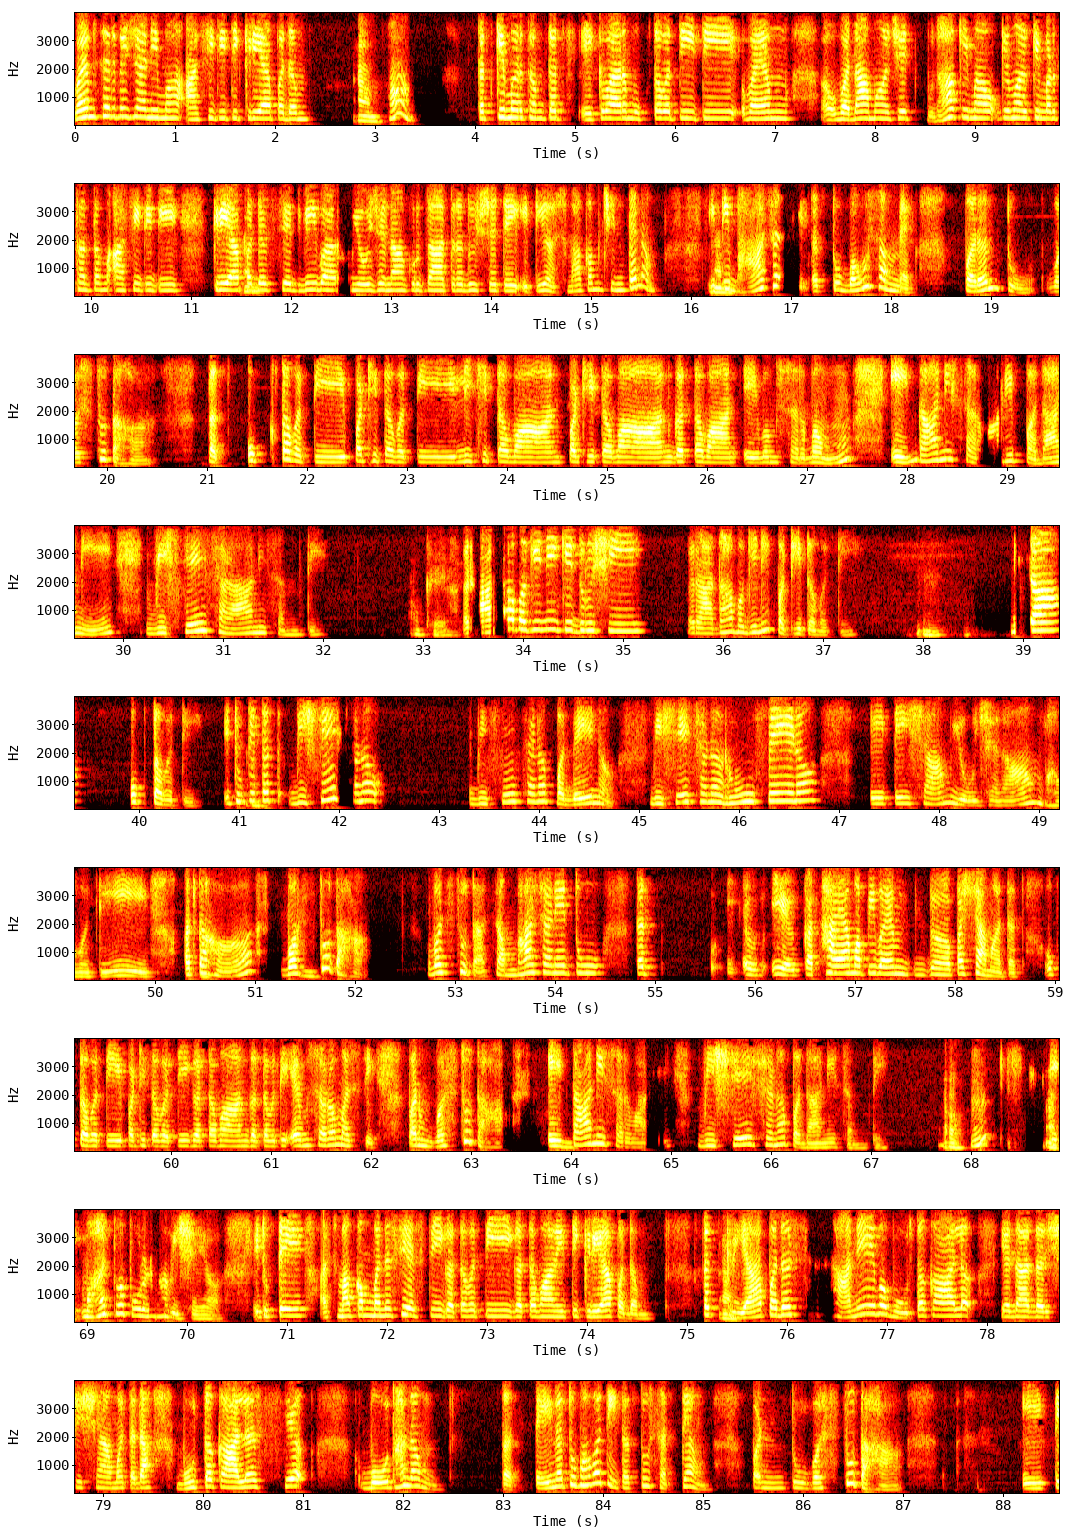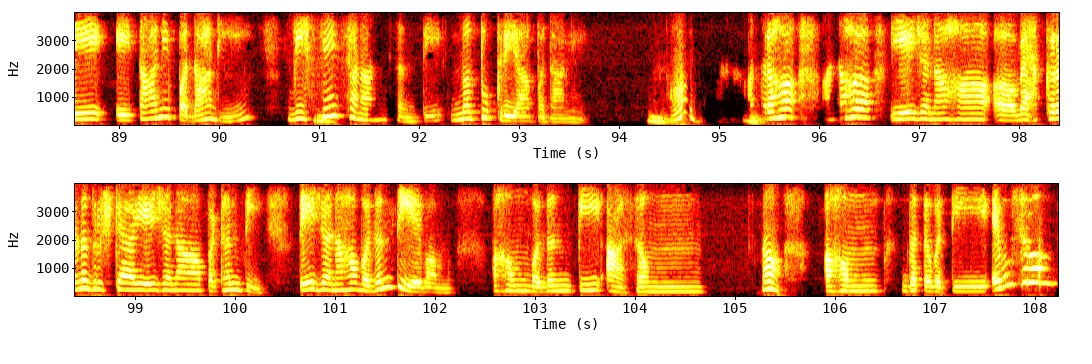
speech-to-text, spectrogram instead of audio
वयं सर्वे जानीमः आसीत् इति क्रियापदं। तत् किमर्थं तत् एकवारम् उक्तवती इति वयं वदामः चेत् पुनः किम किम किमर्थम् आसीत् इति क्रियापदस्य द्विवारं योजना कृता अत्र दृश्यते इति अस्माकं चिन्तनम्। इति भासते तत्तु बहु सम्यक्। परन्तु वस्तुतः तत् उक्तवती पठितवती लिखितवान् पठितवान् गतवान् एवं सर्वम् एतानि सर्वाणि पदानि विशेषणानि सन्ति। Okay. राधा भगिनी कीदृशी राधा भगिनी पठितवती गीता hmm. उक्तवती इत्युक्ते तत् विशेषण विशेषणपदेन विशेषणरूपेण एतेषां योजनां भवति अतः वस्तुतः वस्तुतः सम्भाषणे तु तत् कथायामपि वयं पश्यामः तत्। उक्तवती पठितवती गतवान् गतवती एवं सर्वम् अस्ति। परं वस्तुतः एतानि सर्वाणि विशेषणपदानि सन्ति। महत्त्वपूर्णः विषयः। इत्युक्ते अस्माकं मनसि अस्ति गतवती गतवान् इति क्रियापदं। तत् क्रियापदस्य स्थाने एव भूतकाल यदा दर्शिष्यामः तदा भूतकालस्य बोधनं तत् तेन तु भवति तत्तु सत्यं परन्तु वस्तुतः एते एतानि पदानि विशेषणानि सन्ति न तु क्रियापदानि। अतः अतः ये जनाः व्याकरणदृष्ट्या ये जनाः पठन्ति ते जनाः वदन्ति एवम् अहं वदन्ती आसम्। अहं गतवती। एवं सर्वम्।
